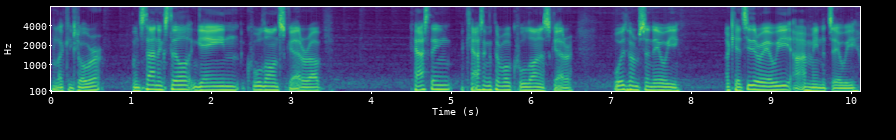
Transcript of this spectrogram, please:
Lucky Clover. When standing still, gain, cooldown, scatter up. Casting, casting interval, cooldown, and scatter. With 1% AoE. Okay, it's either AoE, I mean it's AoE.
